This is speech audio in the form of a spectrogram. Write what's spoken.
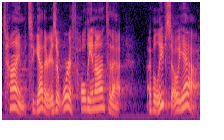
time together? Is it worth holding on to that? I believe so, yeah.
